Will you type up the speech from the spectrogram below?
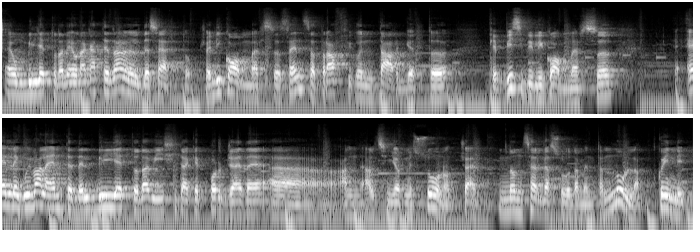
è un biglietto da è una cattedrale nel deserto, cioè l'e-commerce senza traffico in target che visiti l'e-commerce è l'equivalente del biglietto da visita che porgete uh, al, al, signor nessuno, cioè non serve assolutamente a nulla. Quindi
